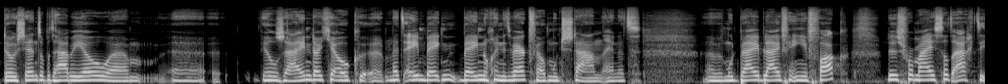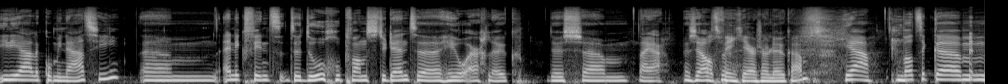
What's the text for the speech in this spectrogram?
docent op het HBO ehm, eh, wil zijn, dat je ook eh, met één been, been nog in het werkveld moet staan. En het eh, moet bijblijven in je vak. Dus voor mij is dat eigenlijk de ideale combinatie. Ehm, en ik vind de doelgroep van studenten heel erg leuk. Dus ehm, nou ja, mezelf. Wat vind je er zo leuk aan? Ja, wat ik. ehm,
